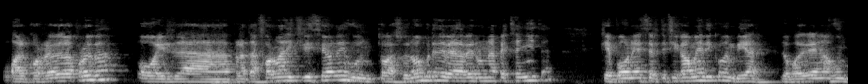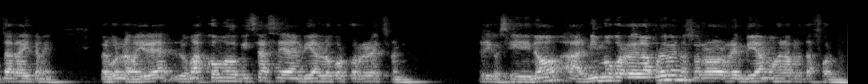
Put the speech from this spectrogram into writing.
o al correo de la prueba, o en la plataforma de inscripciones, junto a su nombre, debe de haber una pestañita que pone certificado médico, enviar. Lo podrían adjuntar ahí también. Pero bueno, la mayoría, lo más cómodo quizás sea enviarlo por correo electrónico. Le digo, si no, al mismo correo de la prueba nosotros lo reenviamos a la plataforma.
